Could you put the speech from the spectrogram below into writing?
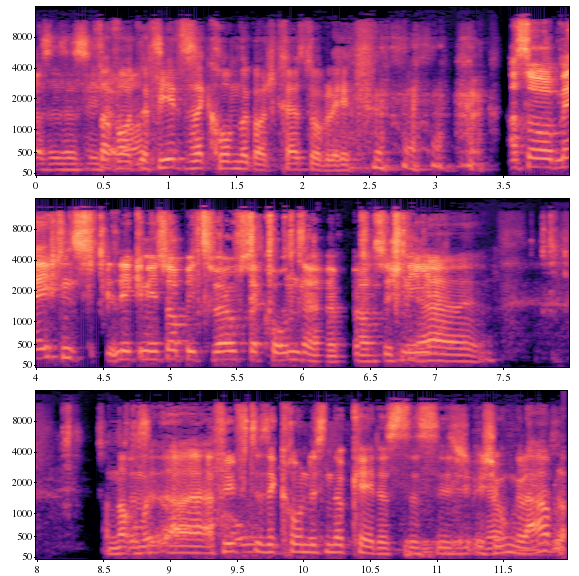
Also, das ist Da ja Wahnsinn. 14 Sekunden gehst, kein Problem. Also meistens liege ich so bei 12 Sekunden. Das ist nie... Ja, Und noch das, äh, 15 Sekunden sind okay, das, das ist, ist Ja, unglaublich.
